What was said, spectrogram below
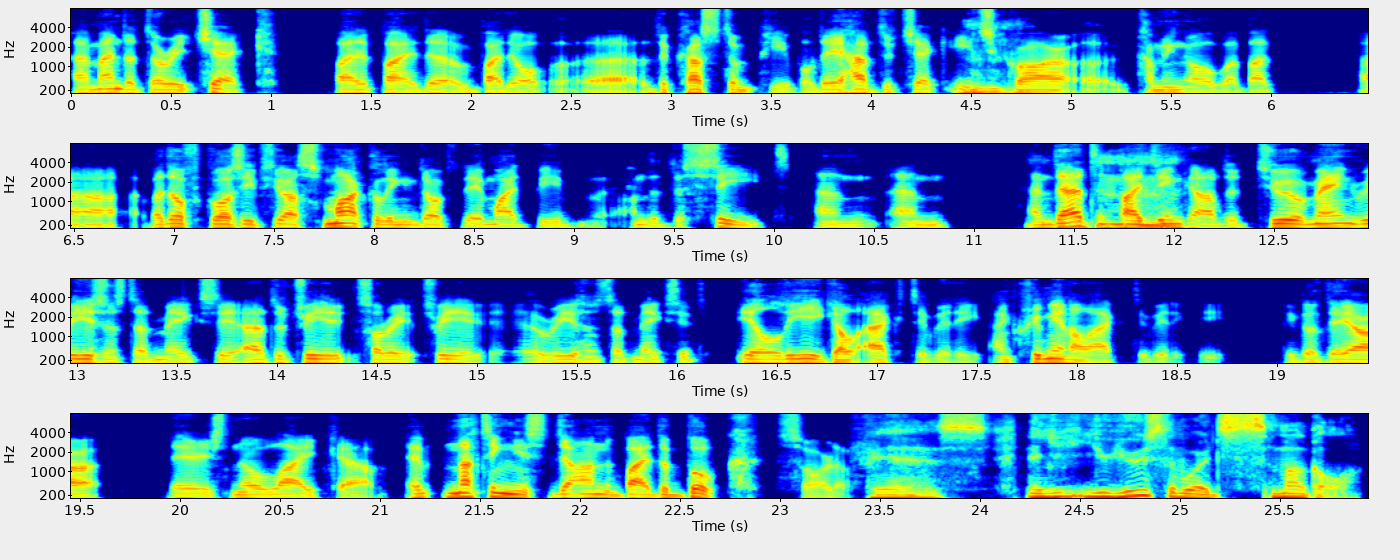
a mandatory check by by the by the uh, the custom people. They have to check each mm-hmm. car uh, coming over but uh, but of course, if you are smuggling dogs, they might be under the seat, and and and that mm. I think are the two main reasons that makes it. Uh, the three sorry three reasons that makes it illegal activity and criminal activity because they are there is no like uh, nothing is done by the book sort of. Yes. Now you, you use the word smuggle,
